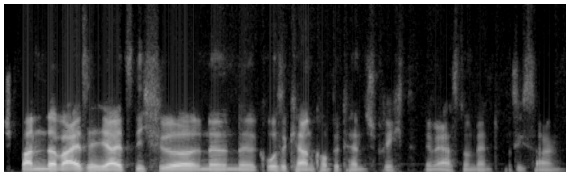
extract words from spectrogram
spannenderweise ja jetzt nicht für eine, eine große Kernkompetenz spricht im ersten Moment, muss ich sagen.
